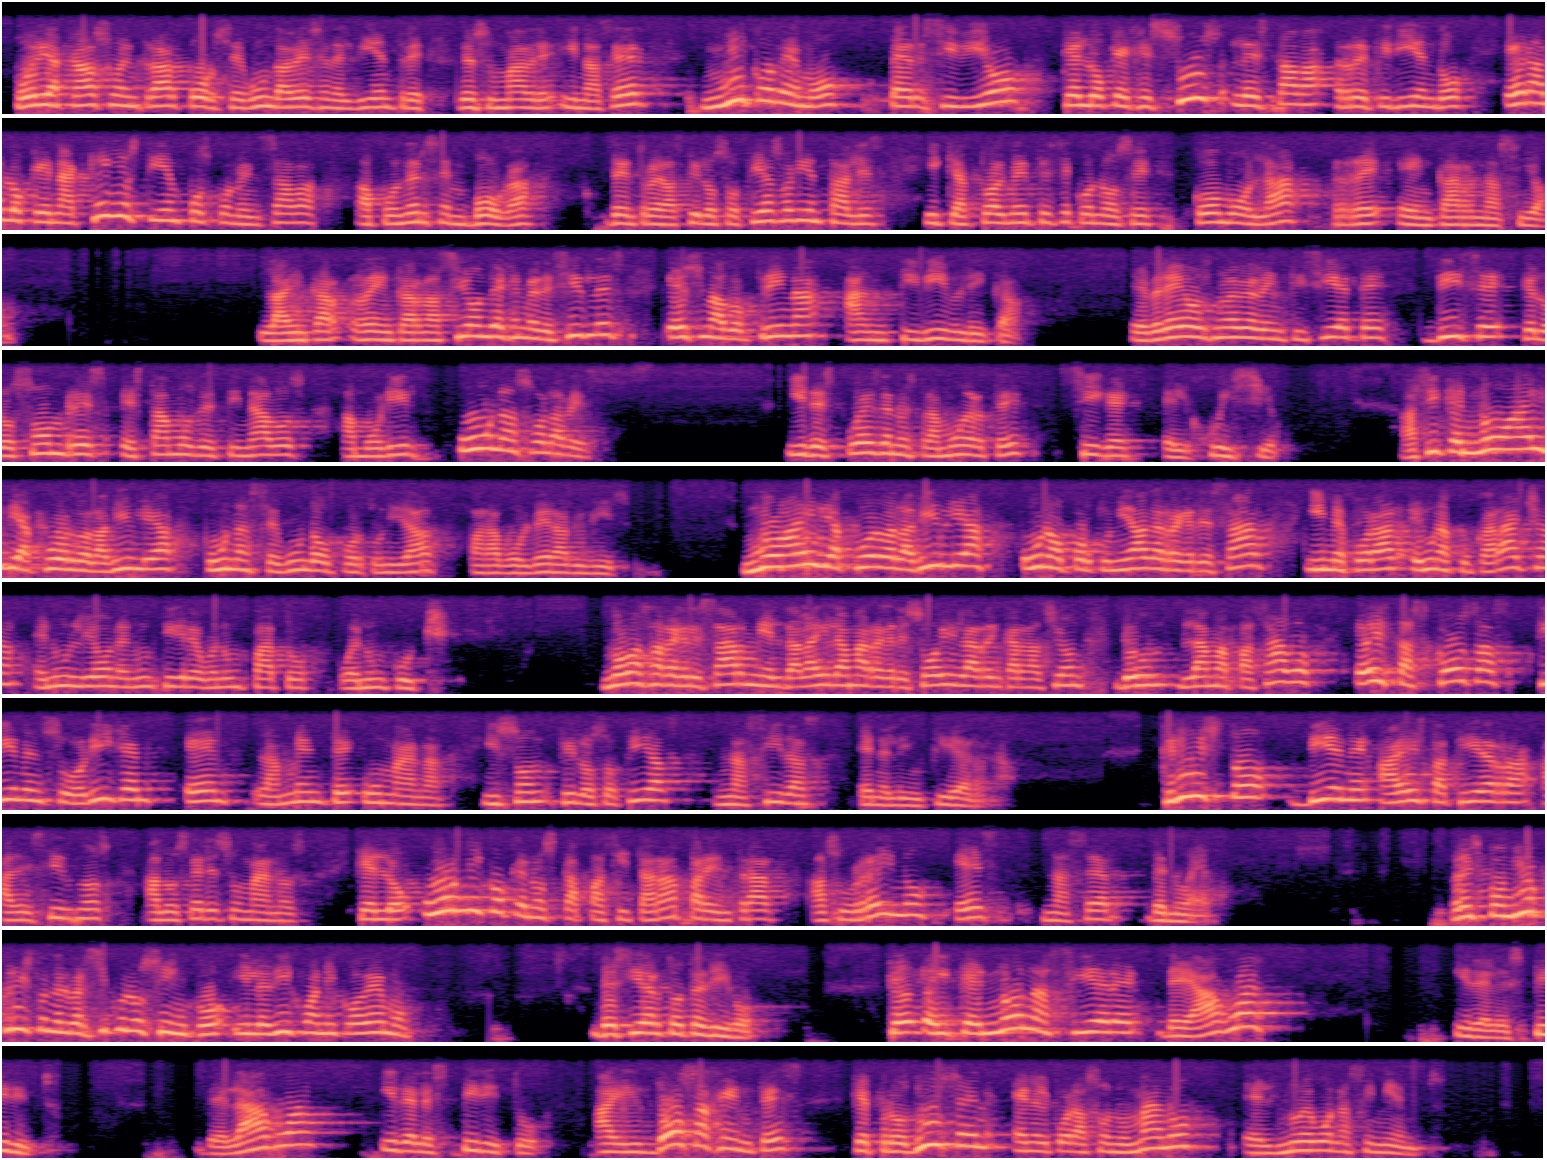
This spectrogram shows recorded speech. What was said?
¿Puede acaso entrar por segunda vez en el vientre de su madre y nacer? Nicodemo percibió que lo que Jesús le estaba refiriendo era lo que en aquellos tiempos comenzaba a ponerse en boga dentro de las filosofías orientales y que actualmente se conoce como la reencarnación. La reencarnación, déjenme decirles, es una doctrina antibíblica. Hebreos 9:27 dice que los hombres estamos destinados a morir una sola vez. Y después de nuestra muerte sigue el juicio. Así que no hay, de acuerdo a la Biblia, una segunda oportunidad para volver a vivir. No hay, de acuerdo a la Biblia, una oportunidad de regresar y mejorar en una cucaracha, en un león, en un tigre o en un pato o en un cuche. No vas a regresar, ni el Dalai Lama regresó y la reencarnación de un lama pasado. Estas cosas tienen su origen en la mente humana y son filosofías nacidas en el infierno. Cristo viene a esta tierra a decirnos a los seres humanos que lo único que nos capacitará para entrar a su reino es nacer de nuevo. Respondió Cristo en el versículo 5 y le dijo a Nicodemo, de cierto te digo, que el que no naciere de agua y del espíritu, del agua y del espíritu, hay dos agentes que producen en el corazón humano el nuevo nacimiento.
